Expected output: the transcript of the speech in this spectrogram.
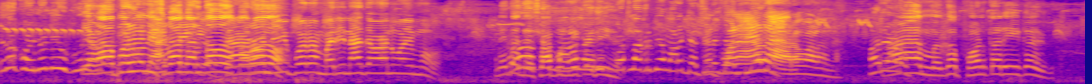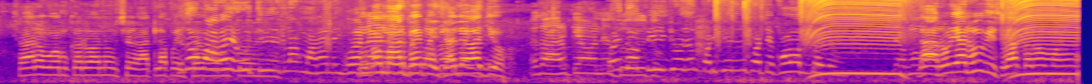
એ તો કોઈનું નહીં ઊભો રે એવા પર વિશ્વાસ કરતો કરો. તારો ઊભો રે મરી ના જવાનું હોય મો એટલે તો દેશા પૂરી કરી. પાંચ લાખ રૂપિયા મારા ઘરથી લઈ હતા હારો વાળાના અરે. મને તો ફોન કરી કે સારો ઓમ કરવાનું છે આટલા પૈસા મારે એવું જ થયું, લાખ મારા લઈ ગયો મારા ભાઈ પૈસા લેવા ગયો. એ તો હારું કહેવાને કોઈ તો પી ગયો ને પડી ગયો ને કોઈ ઠેકાણો દારૂડિયાને હું વિશ્વાસ કરો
